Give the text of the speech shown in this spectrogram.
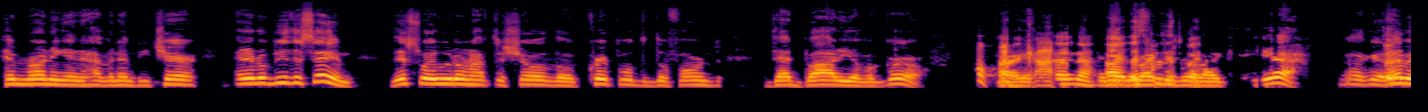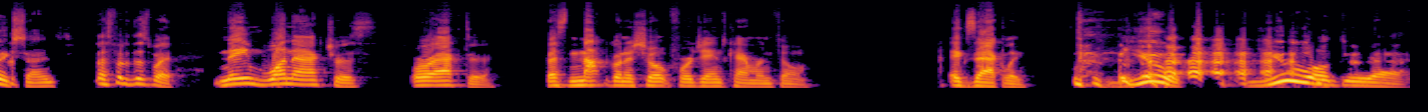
him running and have an empty chair, and it'll be the same. This way, we don't have to show the crippled, deformed, dead body of a girl. oh my okay. god. No, And all right, the let's put it directors this were way. like, yeah, okay, that makes sense. Let's put it this way. Name one actress or actor that's not going to show up for a James Cameron film. Exactly. You, you won't do that.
